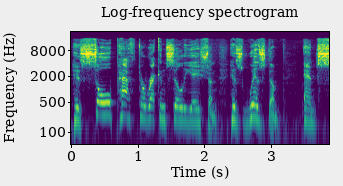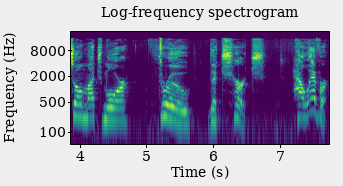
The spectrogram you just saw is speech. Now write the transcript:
his sole path to reconciliation, his wisdom, and so much more through the church. However,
